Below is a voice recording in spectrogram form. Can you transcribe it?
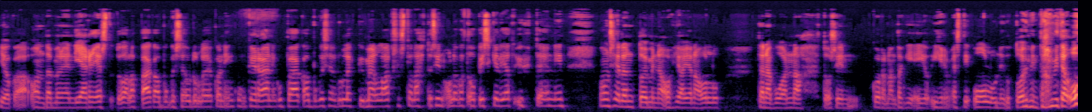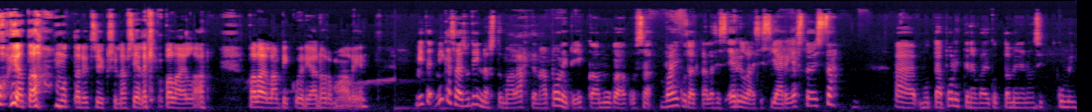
joka on tämmöinen järjestö tuolla pääkaupunkiseudulla, joka niin kuin kerää niin kuin pääkaupunkiseudulle Kymenlaaksosta lähtöisin olevat opiskelijat yhteen, niin on siellä nyt toiminnanohjaajana ollut tänä vuonna. Tosin koronan takia ei ole hirveästi ollut niin kuin toimintaa, mitä ohjata, mutta nyt syksyllä sielläkin palaillaan, palaillaan pikkuhiljaa normaaliin. mikä sai sinut innostumaan lähtemään politiikkaan mukaan, kun sä vaikutat tällaisissa erilaisissa järjestöissä, Ää, mutta tämä poliittinen vaikuttaminen on sitten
